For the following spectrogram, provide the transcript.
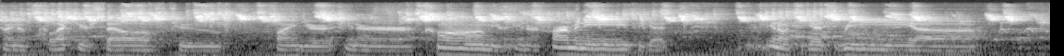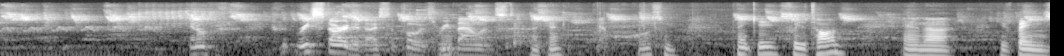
kind of collect yourself, to find your inner calm, your inner harmony, to get, you know, to get re, uh, you know, restarted, I suppose, rebalanced. Okay. Yeah. Awesome. Thank you for your time, and uh, you've been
